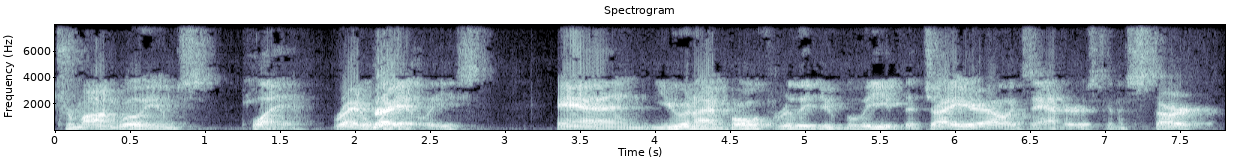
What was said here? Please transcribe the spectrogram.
Tramon Williams play right away, at least. And you and I both really do believe that Jaire Alexander is going to start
